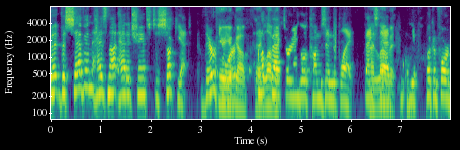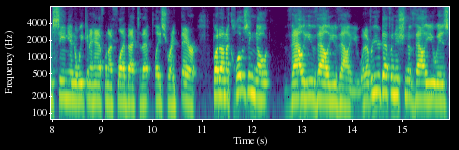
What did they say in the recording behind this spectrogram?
The, the seven has not had a chance to suck yet. Therefore, Here you go. I love factor it. angle comes into play. Thanks, Dad. It. Looking forward to seeing you in a week and a half when I fly back to that place right there. But on a closing note, value, value, value. Whatever your definition of value is,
